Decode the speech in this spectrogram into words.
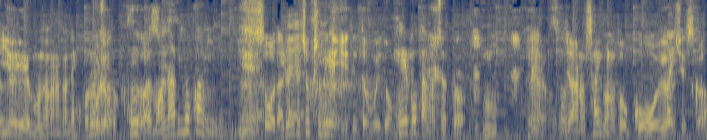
へいやいや、もうなかなかね。これちょっと今回学びの会にね、そうだねいろいろち。ょくちょくね、入れてった方がいいと思うね。平ボタンがちょっと、うん。なるほどじゃあ、あの、最後の投稿よろしいですか？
